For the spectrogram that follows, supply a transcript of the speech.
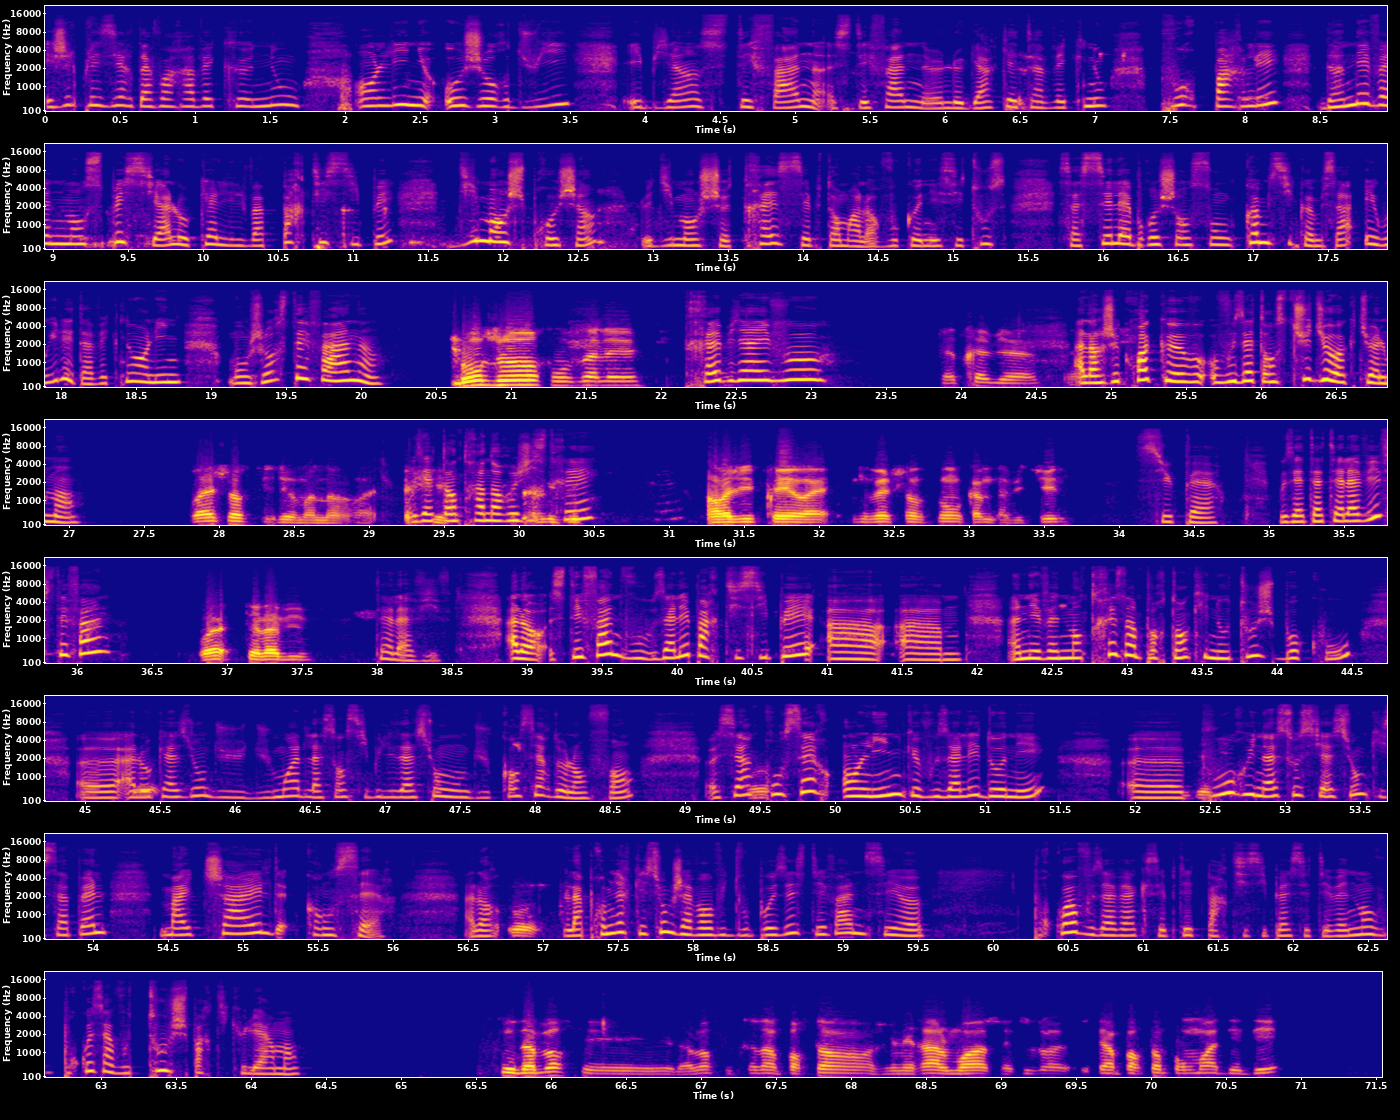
et j'ai le plaisir d'avoir avec nous en ligne aujourd'hui eh bien Stéphane, Stéphane Le Gars qui est avec nous pour parler d'un événement spécial auquel il va participer dimanche prochain, le dimanche 13 septembre. Alors vous connaissez tous sa célèbre chanson Comme si comme ça et oui, il est avec nous en ligne. Bonjour Stéphane. Bonjour, comment vous allez? Très bien et vous? Très très bien. Alors je crois que vous êtes en studio actuellement. Ouais, je suis en studio maintenant. Ouais. Vous êtes en train d'enregistrer? Enregistrer, ouais. Nouvelle chanson comme d'habitude. Super. Vous êtes à Tel Aviv, Stéphane? Ouais, Tel Aviv. Tel Aviv. Alors, Stéphane, vous allez participer à, un événement très important qui nous touche beaucoup euh, à l'occasion du, mois de la sensibilisation du cancer de l'enfant. Euh, c'est un concert en ligne que vous allez donner euh, pour une association qui s'appelle My Child Cancer. Alors, la première question que j'avais envie de vous poser, Stéphane, c'est pourquoi vous avez accepté de participer à cet événement? Pourquoi ça vous touche particulièrement? D'abord, c'est d'abord c'est très important. En général, moi, c'est toujours c'était important pour moi d'aider.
